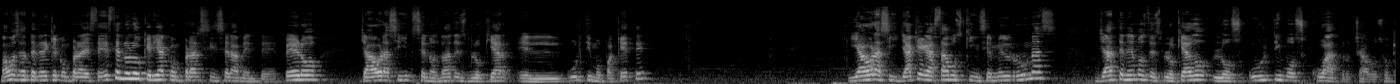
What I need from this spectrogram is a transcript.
Vamos a tener que comprar este. Este no lo quería comprar, sinceramente. Pero ya ahora sí se nos va a desbloquear el último paquete. Y ahora sí, ya que gastamos 15.000 runas, ya tenemos desbloqueado los últimos cuatro, chavos, ¿ok?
